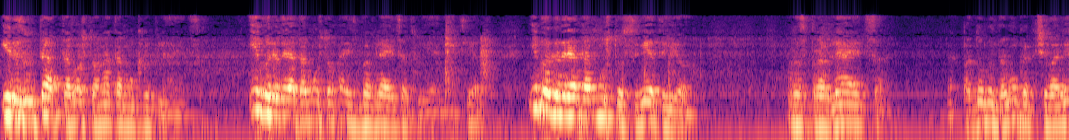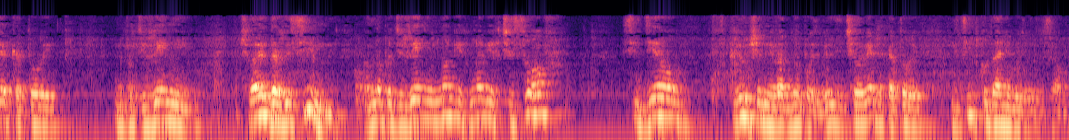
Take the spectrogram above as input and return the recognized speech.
И результат того, что она там укрепляется. И благодаря тому, что она избавляется от влияния тела. И благодаря тому, что свет ее расправляется. Подобно тому, как человек, который на протяжении, человек даже сильный, он на протяжении многих-многих часов сидел скрюченный в одной позе. Видите, человека, который летит куда-нибудь в эту самую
